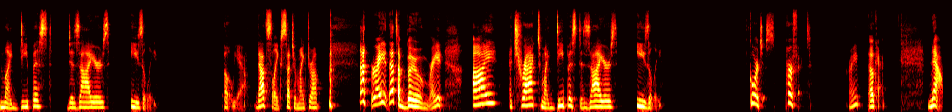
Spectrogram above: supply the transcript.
my deepest desires easily. Oh, yeah, that's like such a mic drop, right? That's a boom, right? I attract my deepest desires easily. Gorgeous. Perfect. Right? Okay. Now,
